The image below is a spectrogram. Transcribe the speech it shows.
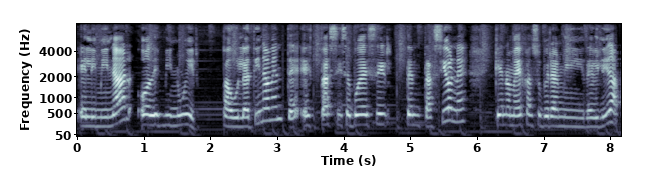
eliminar o disminuir paulatinamente estas, si se puede decir, tentaciones que no me dejan superar mi debilidad.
